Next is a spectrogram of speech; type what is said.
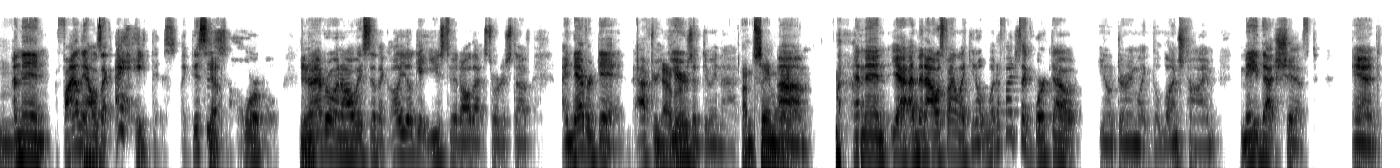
Mm. And then finally I was like, I hate this. Like, this is yeah. horrible. You yeah. know, everyone always said, like, oh, you'll get used to it, all that sort of stuff. I never did after never. years of doing that. I'm the same way. Um, and then yeah, and then I was finally like, you know, what if I just like worked out, you know, during like the lunchtime, made that shift, and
